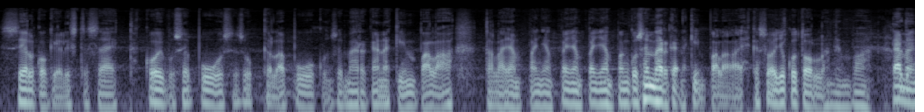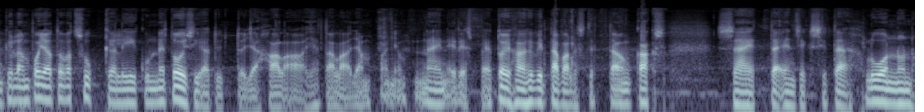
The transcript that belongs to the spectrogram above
selkokielistä säettä. Koivu se puu, se sukkela puu, kun se märkänäkin palaa. Talajampan, jampan, jampan, jampan, kun se märkänäkin palaa. Ehkä se on joku tollanen vaan. Tämän kylän pojat ovat sukkeli, kun ne toisia tyttöjä halaa ja talajampan ja näin edespäin. Toihan on hyvin tavallista, että on kaksi säettä, ensiksi sitä luonnon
